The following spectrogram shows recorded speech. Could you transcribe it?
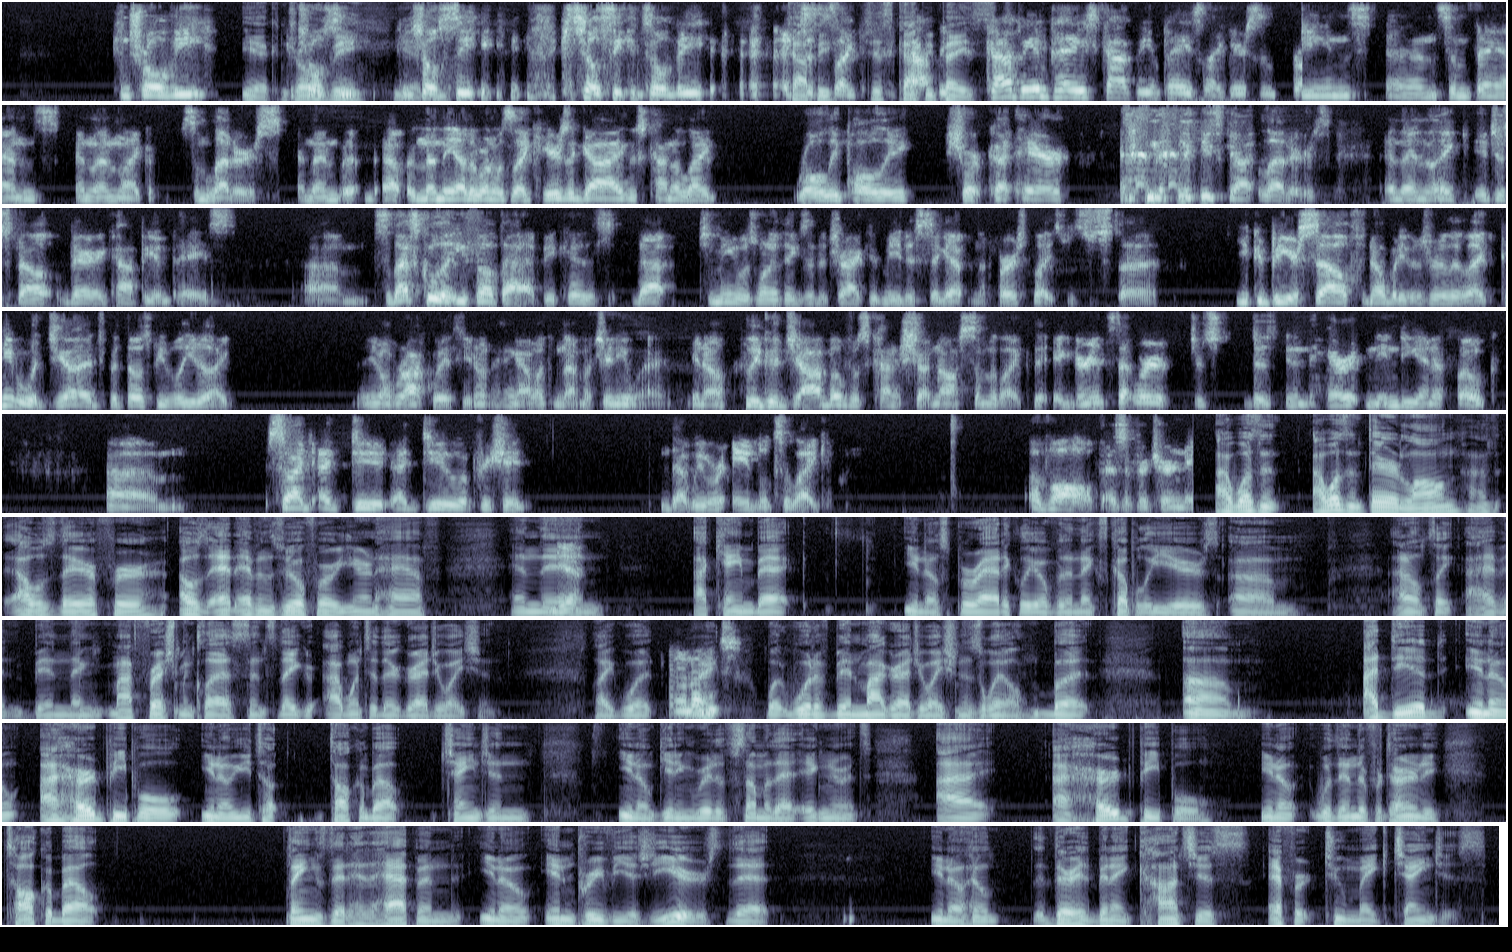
control V, yeah control, control v. C, yeah, control C, control C, control V. copy. Just like just copy, paste. copy and paste, copy and paste. Like here's some jeans and some fans, and then like some letters, and then and then the other one was like here's a guy who's kind of like roly poly, shortcut hair, and then he's got letters, and then like it just felt very copy and paste. Um, so that's cool that you felt that because that to me was one of the things that attracted me to Sig Ep in the first place was just uh, you could be yourself. Nobody was really like people would judge, but those people you like you don't rock with, you don't hang out with them that much anyway. You know, really good job of was kind of shutting off some of like the ignorance that were just, just inherent in Indiana folk. Um, so I, I do I do appreciate that we were able to like evolve as a fraternity. I wasn't I wasn't there long. I, I was there for I was at Evansville for a year and a half, and then I came back, you know, sporadically over the next couple of years. Um, I don't think I haven't been there my freshman class since they I went to their graduation, like what Oh, nice. what would have been my graduation as well. But um, I did, you know, I heard people, you know, you talk talking about changing, you know, getting rid of some of that ignorance. I I heard people, you know, within the fraternity talk about things that had happened, you know, in previous years that, you know, there had been a conscious effort to make changes,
